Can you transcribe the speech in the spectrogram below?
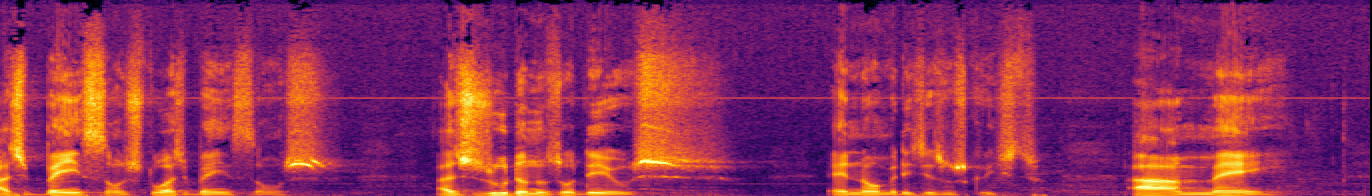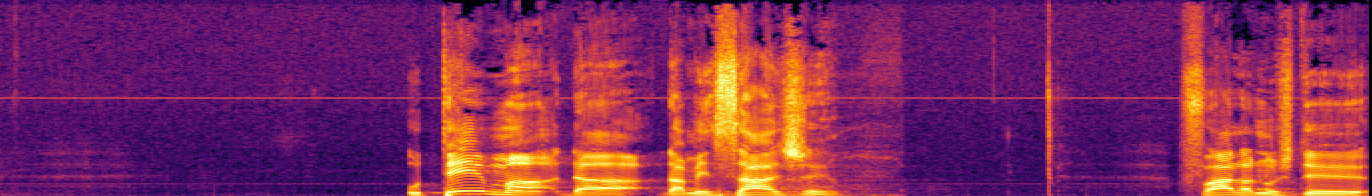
as bênçãos, tuas bênçãos. Ajuda-nos, ó oh Deus, em nome de Jesus Cristo. Amém. O tema da, da mensagem fala-nos de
